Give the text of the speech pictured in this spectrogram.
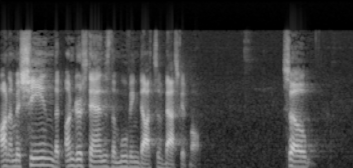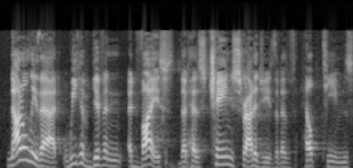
on a machine that understands the moving dots of basketball. So, not only that, we have given advice that has changed strategies that have helped teams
